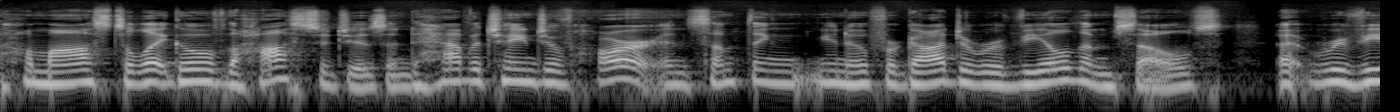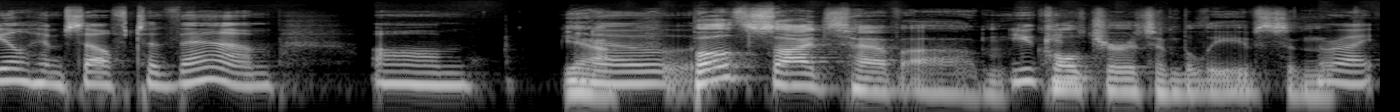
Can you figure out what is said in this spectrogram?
Hamas to let go of the hostages and to have a change of heart and something, you know, for God to reveal themselves, uh, reveal Himself to them. Um, Yeah. know, Both sides have um, You can- cultures and beliefs and right.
